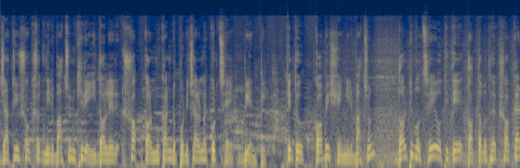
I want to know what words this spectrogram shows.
জাতীয় সংসদ নির্বাচন ঘিরেই দলের সব কর্মকাণ্ড পরিচালনা করছে বিএনপি। কিন্তু কবে সেই নির্বাচন? দলটি বলছে অতীতে তত্ত্বাবধায়ক সরকার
